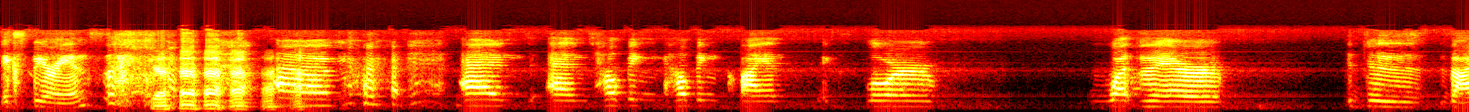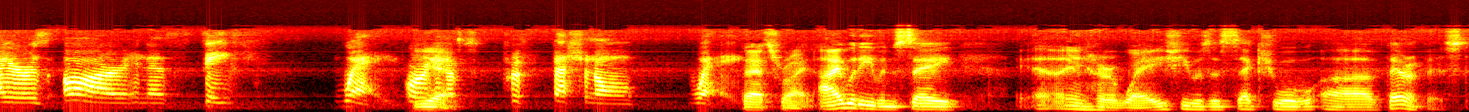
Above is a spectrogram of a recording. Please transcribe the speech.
experience um, and and helping helping clients explore what their desires are in a safe way or Yes. in a professional way. That's right. I would even say, uh, in her way, she was a sexual uh, therapist.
